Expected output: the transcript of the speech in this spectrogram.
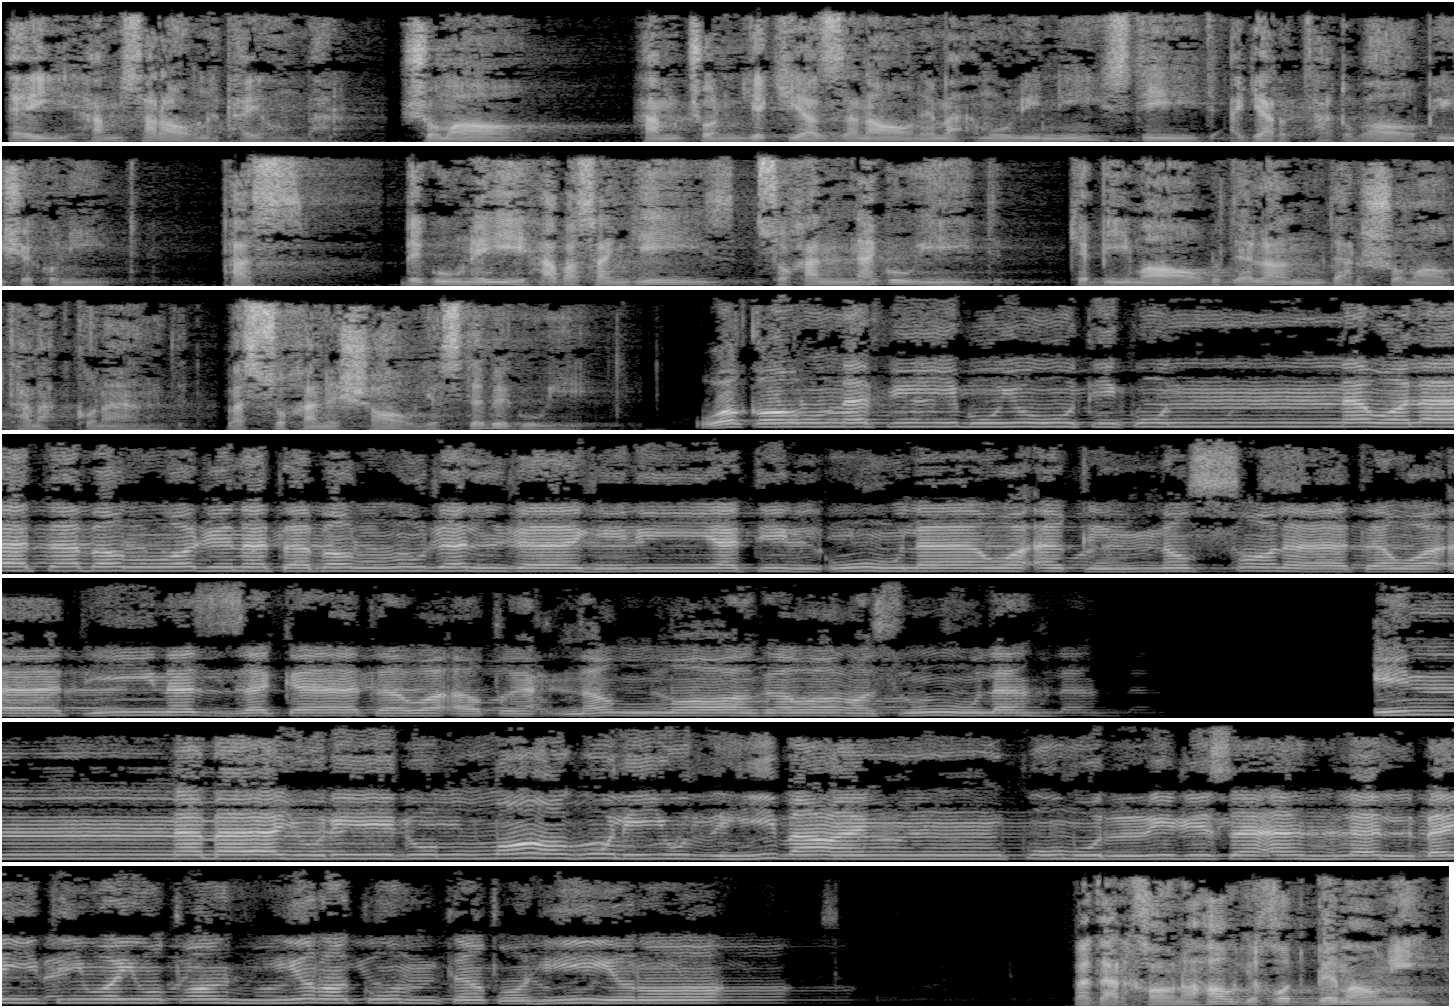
ای همسران پیامبر شما همچون یکی از زنان معمولی نیستید اگر تقوا پیشه کنید. پس به گونه ای حبسانگیز سخن نگویید که بیمار دلان در شما طمع کنند. و سخن شایسته بگویید. وقرن في بيوتكن ولا تبرجن تبرج الجاهلية الأولى وأقمنا الصلاة وآتينا الزكاة وأطعنا الله ورسوله إنما يريد الله ليذهب عنكم الرجس أهل البيت ويطهركم تطهيرا. و در خانه های خود بمانید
